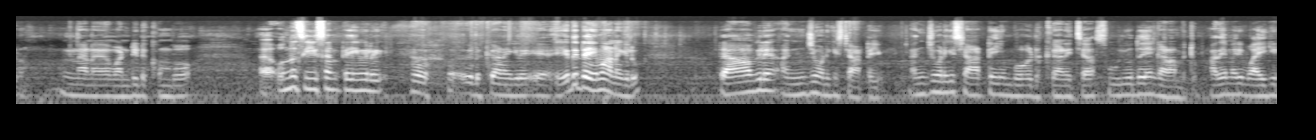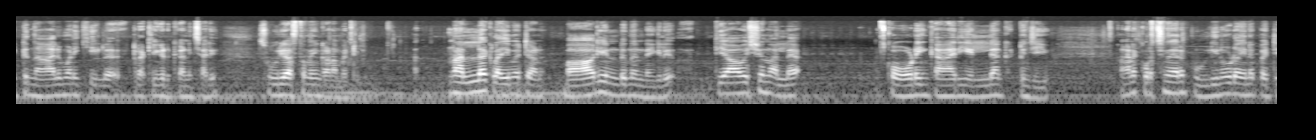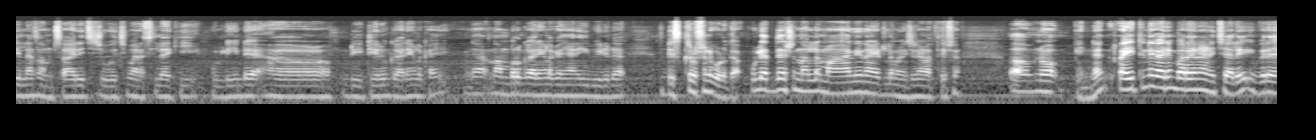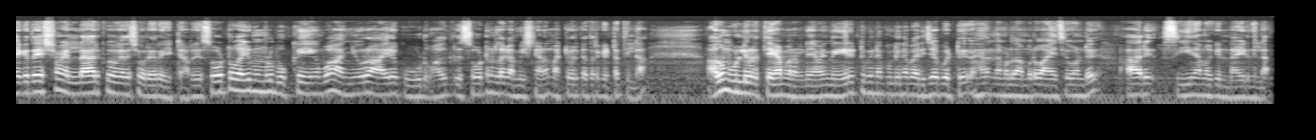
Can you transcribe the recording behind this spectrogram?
എന്താണ് വണ്ടി എടുക്കുമ്പോൾ ഒന്ന് സീസൺ ടൈമിൽ എടുക്കുകയാണെങ്കിൽ ഏത് ടൈമാണെങ്കിലും രാവിലെ അഞ്ച് മണിക്ക് സ്റ്റാർട്ട് ചെയ്യും. അഞ്ച് മണിക്ക് സ്റ്റാർട്ട് ചെയ്യുമ്പോൾ എടുക്കുകയാണെന്ന് വെച്ചാൽ സൂര്യോദയം കാണാൻ പറ്റും. അതേമാതിരി വൈകിട്ട് നാല് മണിക്കുള്ള ട്രക്കിംഗ് എടുക്കുകയാണെന്ന് വെച്ചാൽ സൂര്യാസ്തമയം കാണാൻ പറ്റും. നല്ല ക്ലൈമറ്റാണ് ഭാഗ്യം ഉണ്ടെന്നുണ്ടെങ്കിൽ അത്യാവശ്യം നല്ല കോടയും കാര്യം എല്ലാം കിട്ടും ചെയ്യും. അങ്ങനെ കുറച്ച് നേരം പുള്ളിനോട് അതിനെപ്പറ്റി എല്ലാം സംസാരിച്ച് ചോദിച്ച് മനസ്സിലാക്കി. പുള്ളീന്റെ ഡീറ്റെയിലും കാര്യങ്ങളൊക്കെ ഞാൻ നമ്പറും കാര്യങ്ങളൊക്കെ ഞാൻ ഈ വീഡിയോയുടെ ഡിസ്ക്രിപ്ഷനിൽ കൊടുക്കാം. പുള്ളി അത്യാവശ്യം നല്ല മാന്യനായിട്ടുള്ള മനുഷ്യനാണ്. അത്യാവശ്യം നോ പിന്നെ റേറ്റിന്റെ കാര്യം പറയാനാണ് വെച്ചാൽ ഇവർ ഏകദേശം എല്ലാവർക്കും ഏകദേശം ഒരേ റേറ്റാണ് റിസോർട്ട് വഴി നമ്മൾ ബുക്ക് ചെയ്യുമ്പോൾ അഞ്ഞൂറ് ആയിരം കൂടും. അത് റിസോർട്ടിനുള്ള കമ്മീഷനാണ് മറ്റവർക്ക് അത്ര കിട്ടത്തില്ല. അതും പുള്ളി പ്രത്യേകം പറഞ്ഞിട്ടുണ്ട്. ഞാൻ നേരിട്ട് പിന്നെ പുള്ളിനെ പരിചയപ്പെട്ട് നമ്മൾ നമ്പർ വാങ്ങിച്ചതുകൊണ്ട് ആ ഒരു സീൻ നമുക്ക് ഉണ്ടായിരുന്നില്ല.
